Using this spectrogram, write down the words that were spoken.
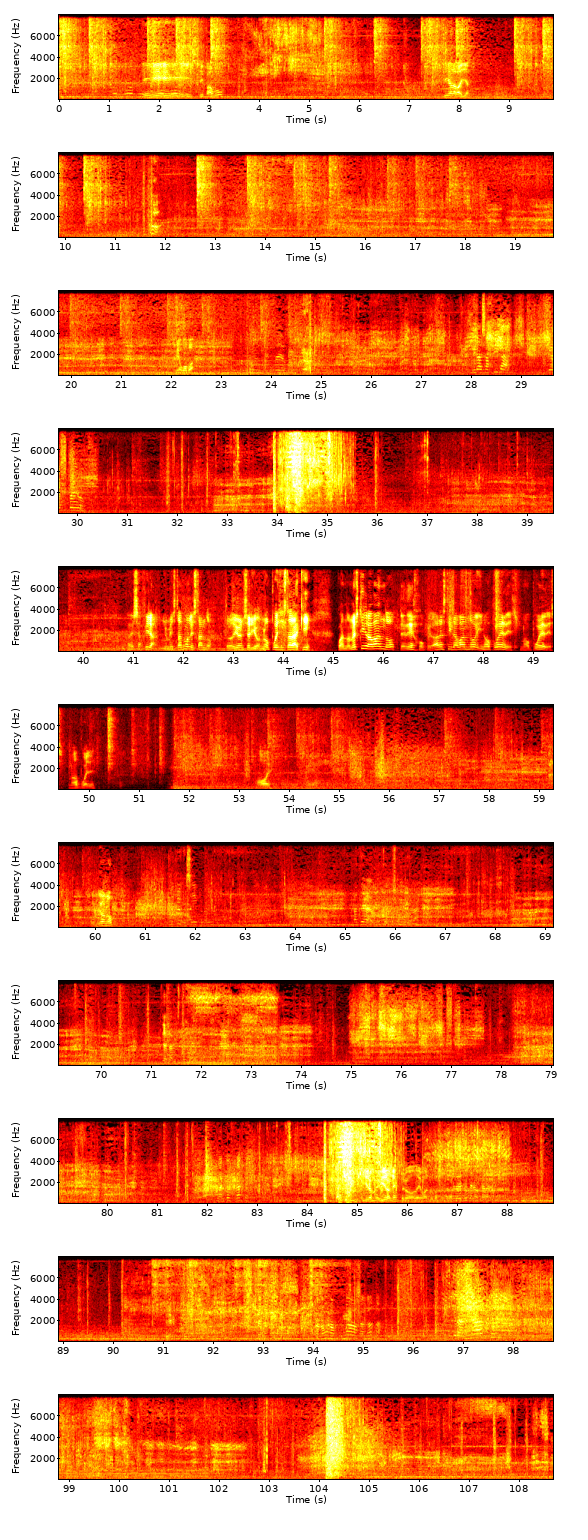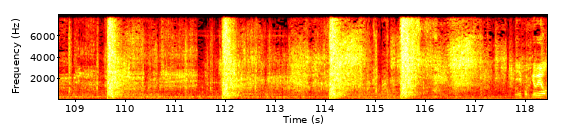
Eh, eh, eh, eh, este pavo. Sigue a la valla. Ver, Safira, me estás molestando. Te lo digo en serio, no puedes estar aquí. Cuando no estoy grabando, te dejo, pero ahora estoy grabando y no puedes, no puedes, no puedes. Ay. Pues yo no. Yo creo que sí, pero. Hace algo que es un boomerang. Ya la he visto. Blanco el traje. Me vieron, me vieron, eh, pero da igual, no pasa nada. Pero eso te lo cargas. Ah, no, una, una granada. ¡Granada! Eh, ¿por qué veo?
